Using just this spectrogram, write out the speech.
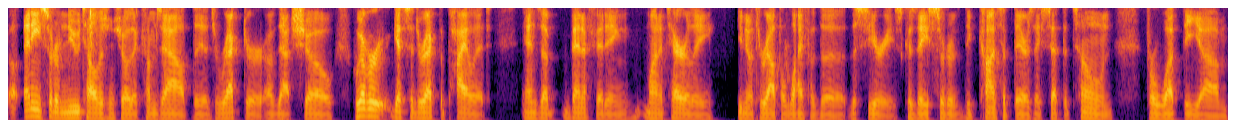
uh, any sort of new television show that comes out, the director of that show, whoever gets to direct the pilot, ends up benefiting monetarily, you know, throughout the life of the the series because they sort of the concept there is they set the tone for what the um,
